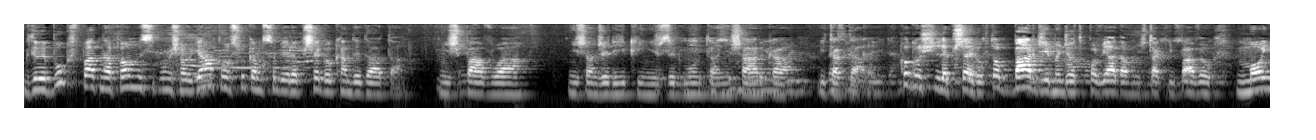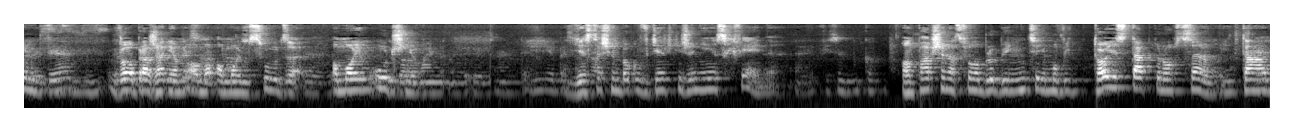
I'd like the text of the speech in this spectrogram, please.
gdyby Bóg wpadł na pomysł i pomyślał, ja poszukam sobie lepszego kandydata niż Pawła, niż Angeliki, niż Zygmunta, niż Arka i tak dalej. Kogoś lepszego, kto bardziej będzie odpowiadał niż taki Paweł moim wyobrażeniom o, o moim słudze, o moim uczniu. Jesteśmy Bogu wdzięczni, że nie jest chwiejny. On patrzy na swoją oblubienicę i mówi, to jest ta, którą chcę. I ta,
